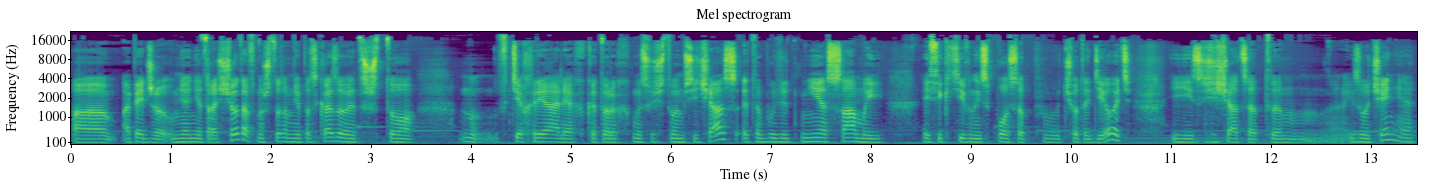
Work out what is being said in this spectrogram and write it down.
А, опять же, у меня нет расчетов, но что-то мне подсказывает, что ну, в тех реалиях, в которых мы существуем сейчас, это будет не самый эффективный способ что-то делать и защищаться от эм, излучения,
